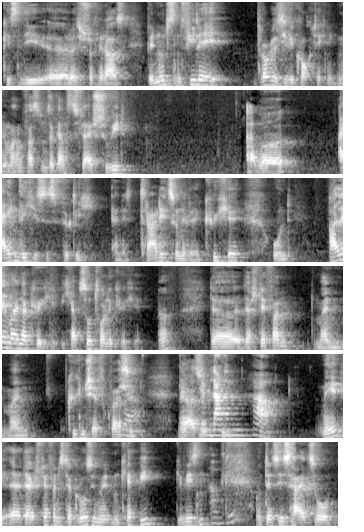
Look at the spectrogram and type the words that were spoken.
kissen die äh, Röststoffe raus. Wir nutzen viele progressive Kochtechniken. Wir machen fast unser ganzes Fleisch sous vide. Aber eigentlich ist es wirklich eine traditionelle Küche und alle meiner Köche, ich habe so tolle Köche. Ne? Der, der Stefan, mein, mein Küchenchef quasi. Ja. Ne, also Mit dem langen Haar. Nee, äh, der Stefan ist der Große mit dem Käppi gewesen. Okay. Und das ist halt so,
